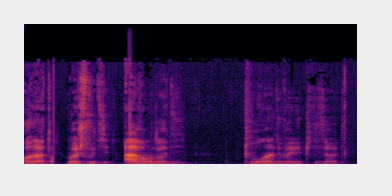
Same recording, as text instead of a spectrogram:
En attendant, moi je vous dis à vendredi pour un nouvel épisode.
